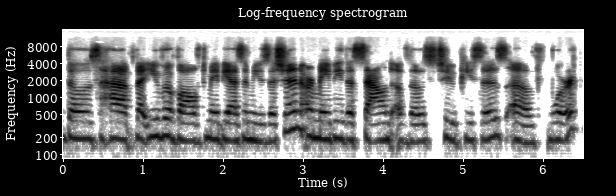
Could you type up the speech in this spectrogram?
those have that you've evolved maybe as a musician or maybe the sound of those two pieces of work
